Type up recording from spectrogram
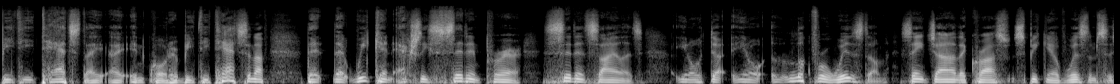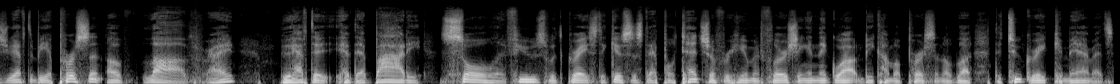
Be detached, I, I in quote her, be detached enough that, that we can actually sit in prayer, sit in silence, you know, you know, look for wisdom. St. John of the Cross, speaking of wisdom, says you have to be a person of love, right? You have to have that body, soul infused with grace that gives us that potential for human flourishing and then go out and become a person of love. The two great commandments.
